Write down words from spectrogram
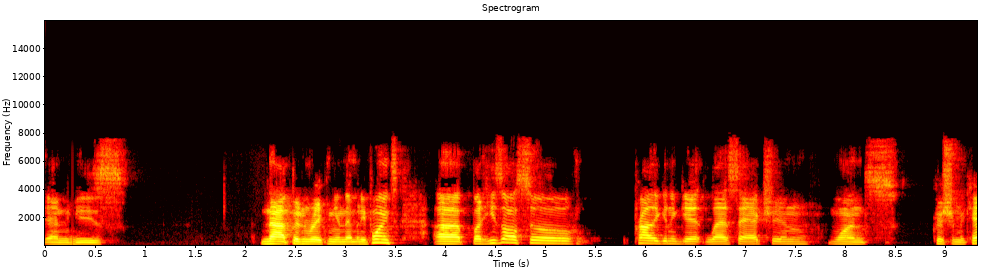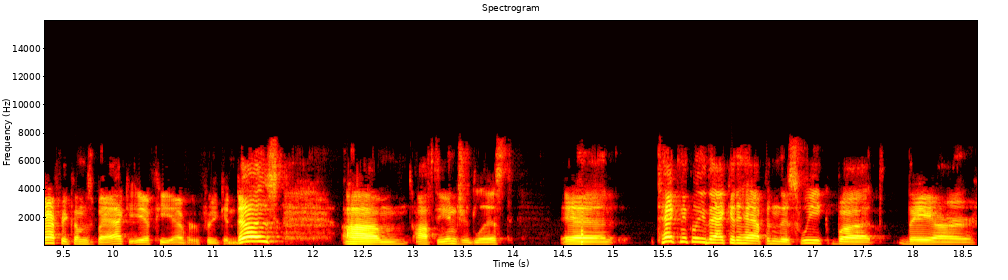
and he's not been raking in that many points. Uh, but he's also probably going to get less action once Christian McCaffrey comes back, if he ever freaking does, um, off the injured list. And technically that could happen this week, but they are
